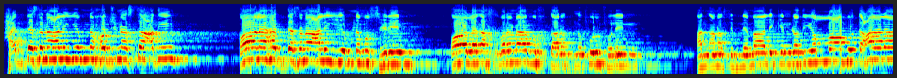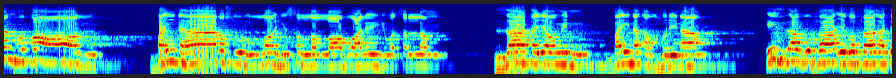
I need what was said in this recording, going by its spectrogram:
حدثنا علي بن حجن السعدي قال حدثنا علي بن مسهر قال أخبرنا مختار بن فلفل عن أنس بن مالك رضي الله تعالى عنه قال بين رسول الله صلى الله عليه وسلم ذات يوم بين أظهرنا إذ أغفى إغفاءة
